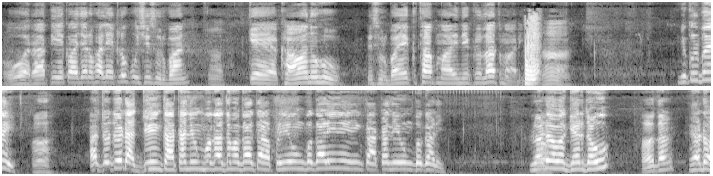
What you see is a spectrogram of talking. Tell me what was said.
ઓ રાતે એક વાગ્યાનું ખાલી એટલું પૂછ્યું સુરભાન કે ખાવાનું હું? તે સુરબાન એક થાપ મારી ને એક લાત મારી. હા. નિકુલભાઈ હા. આ જોજો દાદુ કાકાની ઊંઘ બગાડતા બગાડતા આપણી ઊંઘ બગાડી ને કાકાની ઊંઘ બગાડી. લડો હવે ઘેર જવું. હા તાર હેડો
